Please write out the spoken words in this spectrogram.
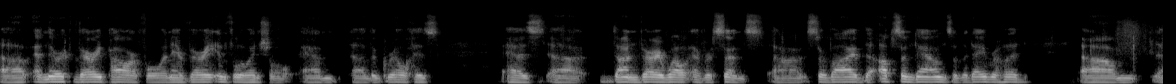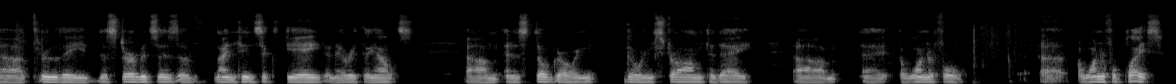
uh, and they're very powerful and they're very influential. And uh, the grill has has uh, done very well ever since. Uh, survived the ups and downs of the neighborhood um, through the disturbances of 1968 and everything else, um, and is still growing going strong today. Um, a, a, wonderful uh, a wonderful place.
